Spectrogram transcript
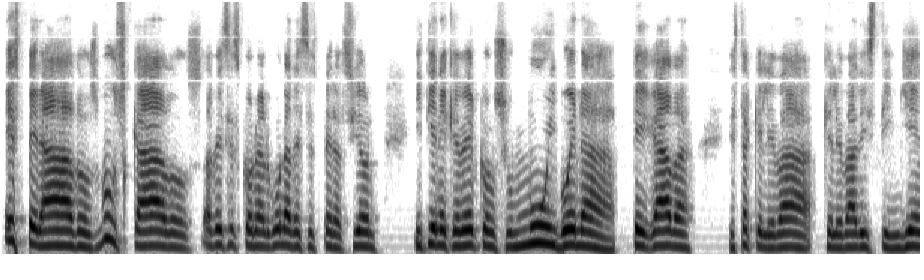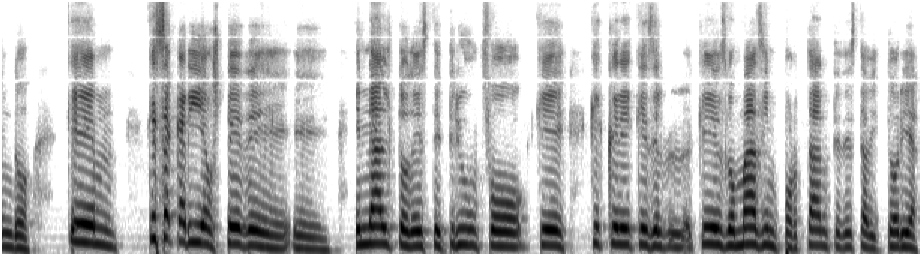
esperados, buscados, a veces con alguna desesperación y tiene que ver con su muy buena pegada, esta que le va, que le va distinguiendo ¿Qué, sacaría usted eh, en alto de este triunfo? ¿Qué, cree que es, es lo más importante de esta victoria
